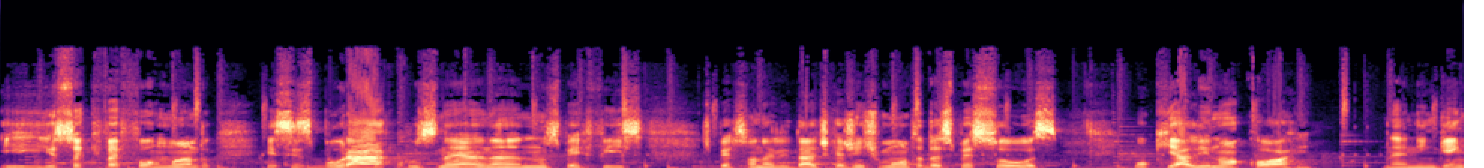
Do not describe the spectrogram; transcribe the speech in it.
E isso é que vai formando esses buracos né, na, nos perfis de personalidade que a gente monta das pessoas, o que ali não ocorre. Né? Ninguém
